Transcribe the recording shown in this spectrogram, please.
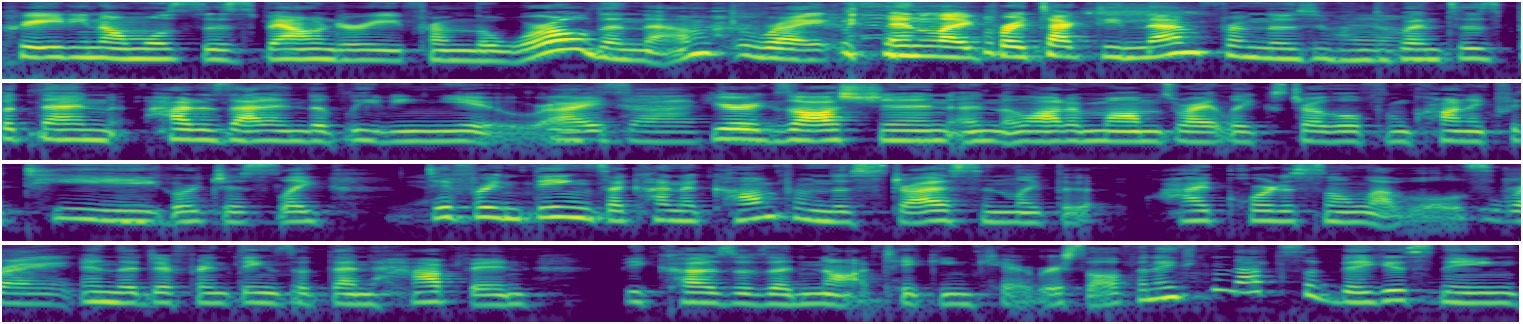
creating almost this boundary from the world in them. Right. and like protecting them from those consequences. Yeah. But then how does that end up leaving you, right? Exactly. Your exhaustion and a lot of moms, right, like struggle from chronic fatigue mm-hmm. or just like yeah. different things that kind of come from the stress and like the high cortisol levels. Right. And the different things that then happen because of the not taking care of yourself. And I think that's the biggest thing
